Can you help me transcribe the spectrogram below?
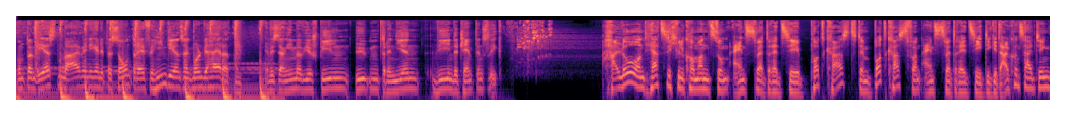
und beim ersten Mal, wenn ich eine Person treffe, hingehe und sage, wollen wir heiraten. Ja, wir sagen immer, wir spielen, üben, trainieren, wie in der Champions League. Hallo und herzlich willkommen zum 123C Podcast, dem Podcast von 123C Digital Consulting.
